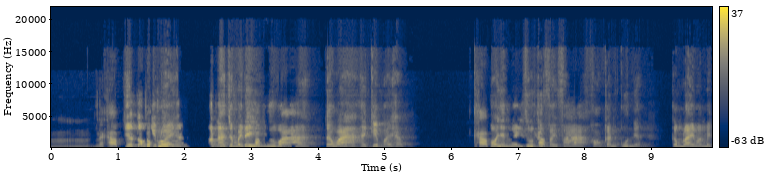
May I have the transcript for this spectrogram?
อืมนะครับเจะต้องตกเก็บลไว้งครับมันอาจจะไม่ได้ครับหวือหวา แต่ว่าให้เก็บไว้ครับครับเพราะยังไงธุรกิคจรับไฟฟ้าของกันกุลเนี่ย กำไรมันไม่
